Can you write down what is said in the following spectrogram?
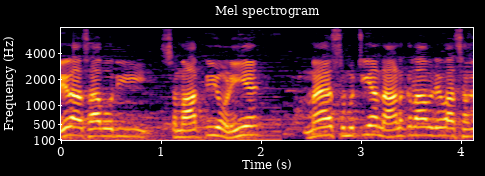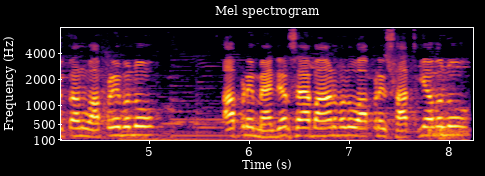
ਡੇਰਾ ਸਾਹਿਬ ਉਹਦੀ ਸਮਾਪਤੀ ਹੋਣੀ ਹੈ ਮੈਂ ਸਮੁੱਚੀਆਂ ਨਾਨਕ ਨਾਮ ਲੇਵਾ ਸੰਗਤਾਂ ਨੂੰ ਆਪਣੇ ਵੱਲੋਂ ਆਪਣੇ ਮੈਨੇਜਰ ਸਾਹਿਬਾਨ ਵੱਲੋਂ, ਆਪਣੇ ਸਾਥੀਆਂ ਵੱਲੋਂ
